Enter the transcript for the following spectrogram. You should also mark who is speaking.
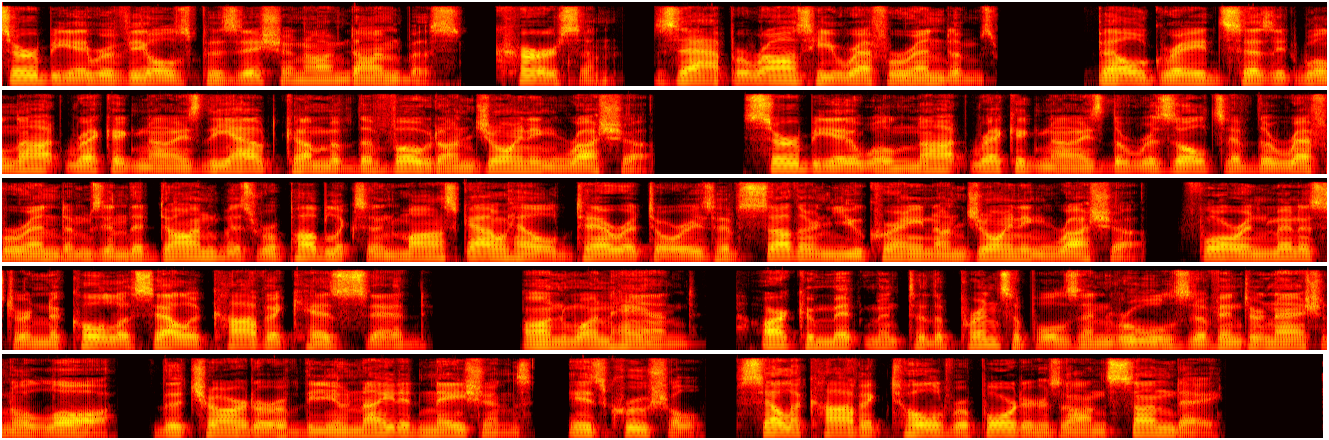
Speaker 1: Serbia reveals position on Donbas, Kherson, Zaporozhye referendums. Belgrade says it will not recognize the outcome of the vote on joining Russia. Serbia will not recognize the results of the referendums in the Donbas republics and Moscow-held territories of southern Ukraine on joining Russia, Foreign Minister Nikola Selakovic has said. On one hand, our commitment to the principles and rules of international law, the Charter of the United Nations, is crucial, Selakovic told reporters on Sunday.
